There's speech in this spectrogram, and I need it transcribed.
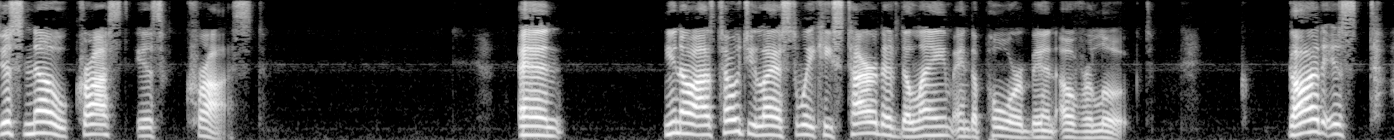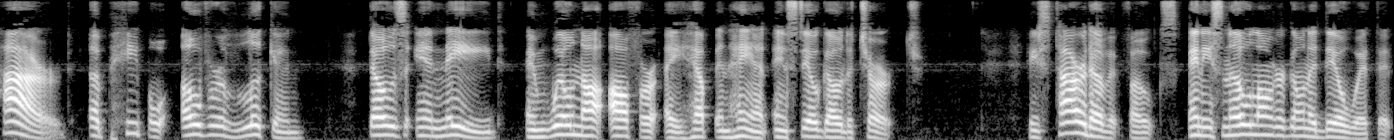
just know Christ is Christ. And you know, I told you last week he's tired of the lame and the poor being overlooked. God is tired of people overlooking those in need and will not offer a helping hand and still go to church. He's tired of it, folks, and he's no longer going to deal with it.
